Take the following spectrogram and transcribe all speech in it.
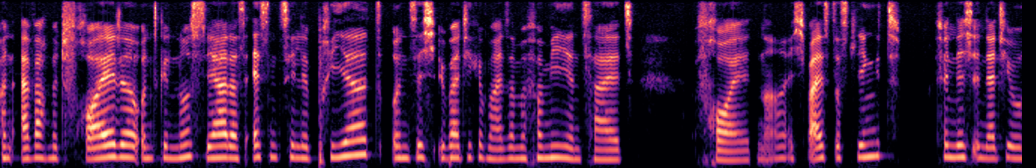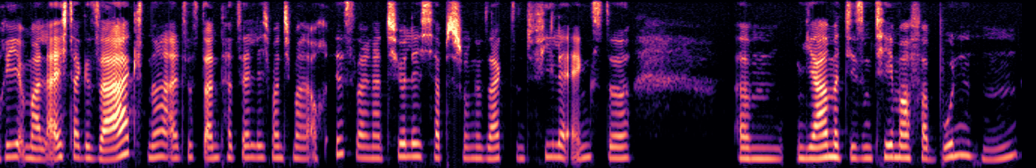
und einfach mit Freude und Genuss ja das Essen zelebriert und sich über die gemeinsame Familienzeit freut. Ne? Ich weiß, das klingt, finde ich, in der Theorie immer leichter gesagt, ne, als es dann tatsächlich manchmal auch ist, weil natürlich, ich habe es schon gesagt, sind viele Ängste ähm, ja mit diesem Thema verbunden.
